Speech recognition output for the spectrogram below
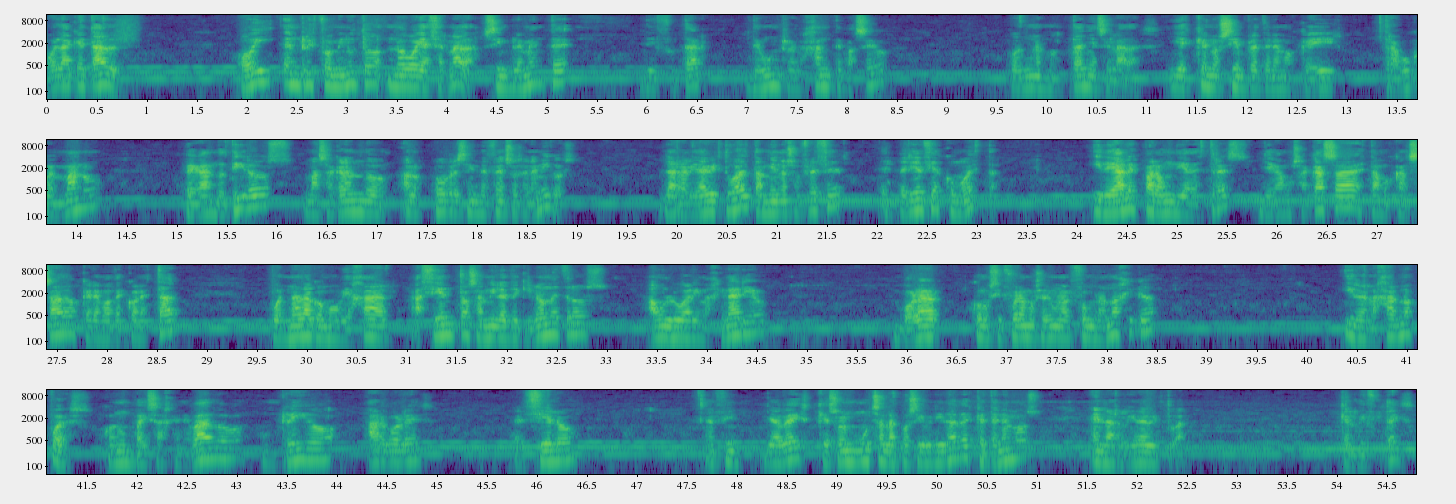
Hola, ¿qué tal? Hoy en Riff por Minuto no voy a hacer nada, simplemente disfrutar de un relajante paseo por unas montañas heladas. Y es que no siempre tenemos que ir trabuco en mano, pegando tiros, masacrando a los pobres e indefensos enemigos. La realidad virtual también nos ofrece experiencias como esta, ideales para un día de estrés. Llegamos a casa, estamos cansados, queremos desconectar, pues nada como viajar a cientos, a miles de kilómetros, a un lugar imaginario, volar como si fuéramos en una alfombra mágica y relajarnos pues con un paisaje nevado, un río, árboles, el cielo, en fin, ya veis que son muchas las posibilidades que tenemos en la realidad virtual. Que lo disfrutéis.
